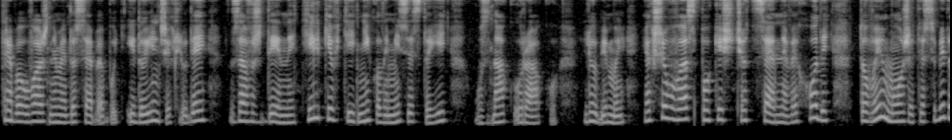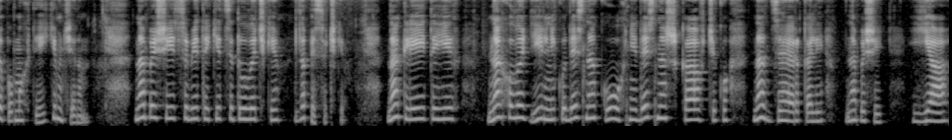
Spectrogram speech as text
треба уважними до себе бути і до інших людей завжди, не тільки в ті дні, коли місяць стоїть у знаку раку. Любі мої, якщо у вас поки що це не виходить, то ви можете собі допомогти. Яким чином? Напишіть собі такі цитулочки, записочки. Наклейте їх на холодильнику, десь на кухні, десь на шкафчику, на дзеркалі. Напишіть Я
